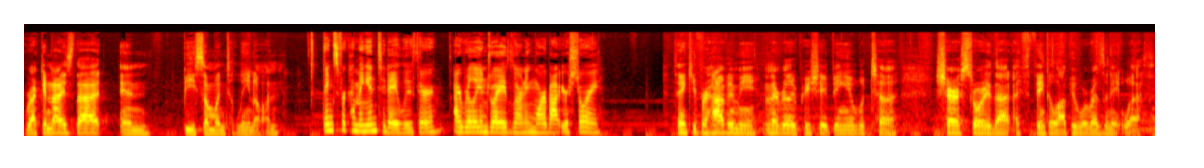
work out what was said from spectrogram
recognize that and be someone to lean on. Thanks for coming in today, Luther. I really enjoyed learning more about your story. Thank you for having me, and I really appreciate being able to share a story that I think a lot of people resonate with.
